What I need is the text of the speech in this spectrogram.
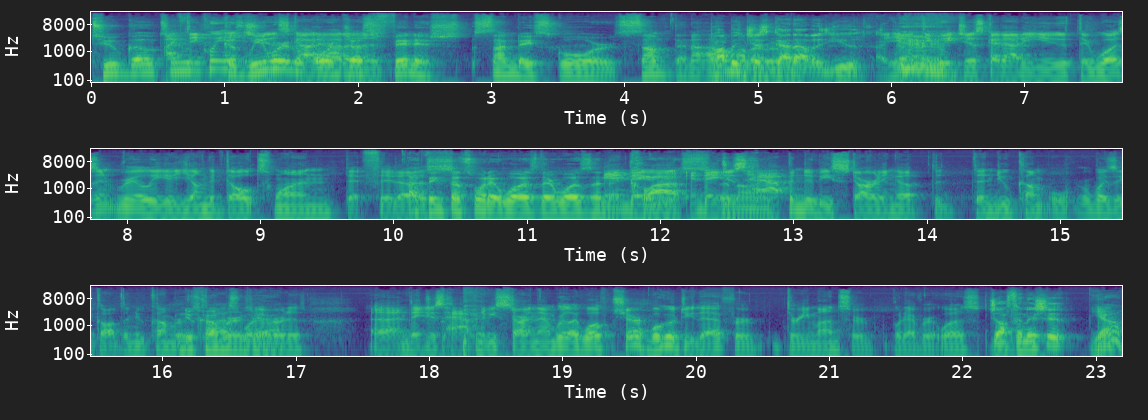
to go to. I think we because we just were got or just of- finished Sunday school or something. I, I Probably don't- I just don't got remember. out of youth. Yeah, I think we just got out of youth. There wasn't really a young adults one that fit us. I think that's what it was. There wasn't and a they class, and they just our- happened to be starting up the the newcomer. Or what is it called? The newcomers, Newcomers, class, whatever yeah. it is. Uh, and they just happened to be starting that. We're like, well, sure, we'll go do that for three months or whatever it was. Did y'all finish it? Yeah,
